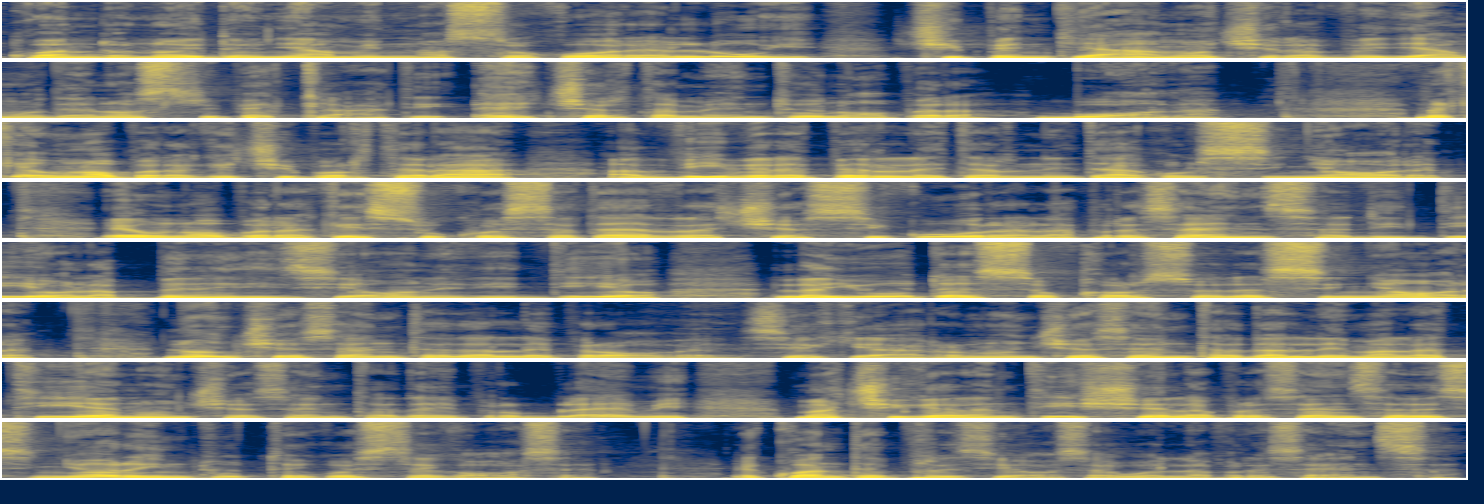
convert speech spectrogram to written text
quando noi doniamo il nostro cuore a Lui, ci pentiamo, ci ravvediamo dai nostri peccati, è certamente un'opera buona. Perché è un'opera che ci porterà a vivere per l'eternità col Signore, è un'opera che su questa terra ci assicura la presenza di Dio, la benedizione di Dio, l'aiuto e il soccorso del Signore. Non ci esenta dalle prove, sia chiaro, non ci esenta dalle malattie, non ci esenta dai problemi, ma ci garantisce la presenza del Signore in tutte queste cose. E quanto è preziosa quella presenza.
